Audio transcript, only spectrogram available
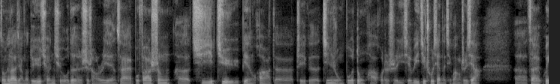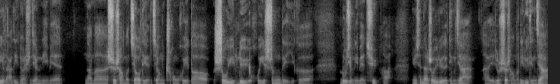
总体来讲呢，对于全球的市场而言，在不发生呃急剧变化的这个金融波动啊，或者是一些危机出现的情况之下，呃，在未来的一段时间里面，那么市场的焦点将重回到收益率回升的一个路径里面去啊，因为现在收益率的定价呀，啊，也就是市场的利率定价，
